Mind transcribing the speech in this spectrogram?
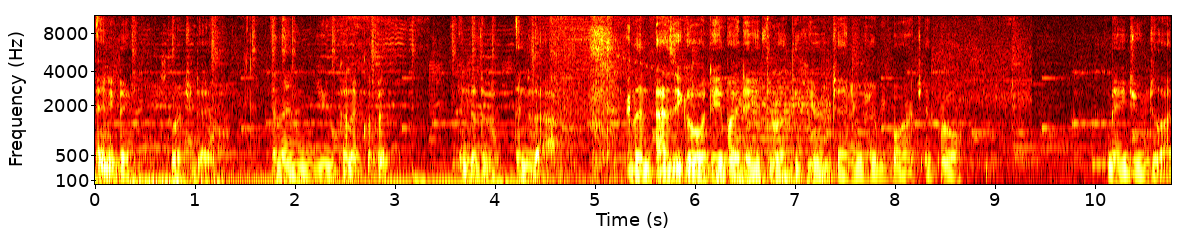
anything throughout your day. And then you kind of clip it into the into the app. And then as you go day by day throughout the year january february march april may june july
